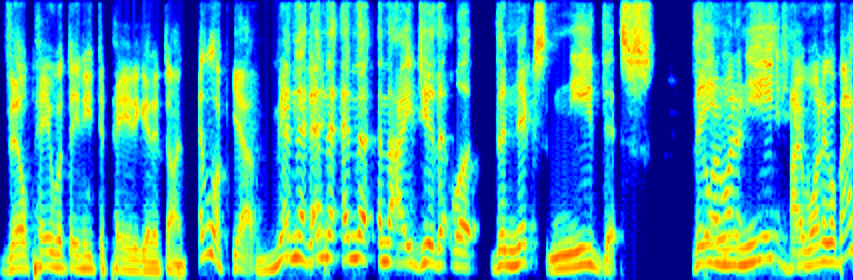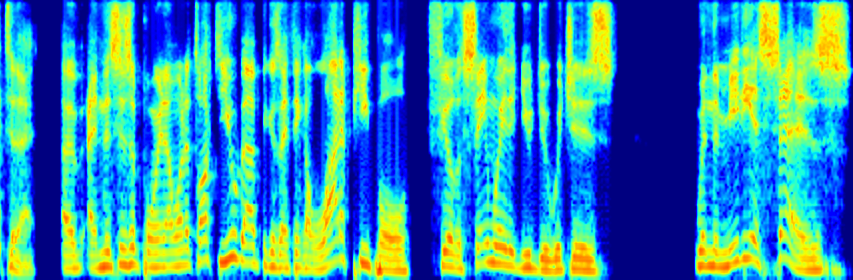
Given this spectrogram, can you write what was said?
They'll pay what they need to pay to get it done. And look, Yeah, maybe and the, that, and the and the and the idea that look, the Knicks need this. They So I wanna- need. Him. I want to go back to that. And this is a point I want to talk to you about because I think a lot of people feel the same way that you do, which is when the media says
